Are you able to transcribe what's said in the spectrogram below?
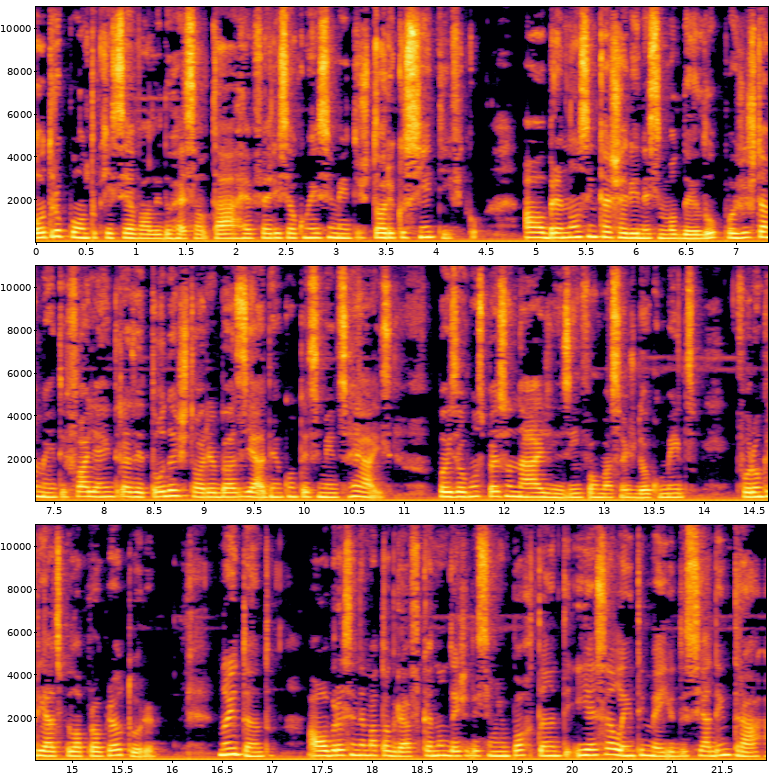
Outro ponto que se é válido ressaltar refere-se ao conhecimento histórico-científico. A obra não se encaixaria nesse modelo, por justamente falhar em trazer toda a história baseada em acontecimentos reais, pois alguns personagens e informações de documentos foram criados pela própria autora. No entanto, a obra cinematográfica não deixa de ser um importante e excelente meio de se adentrar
